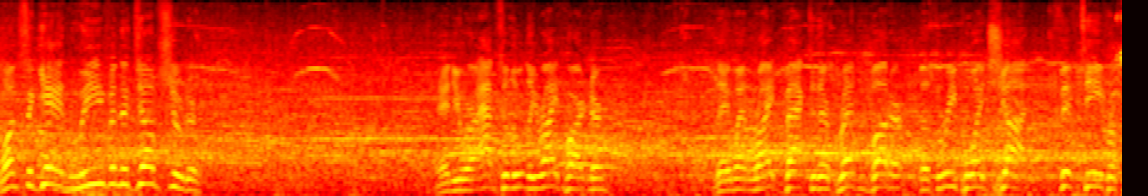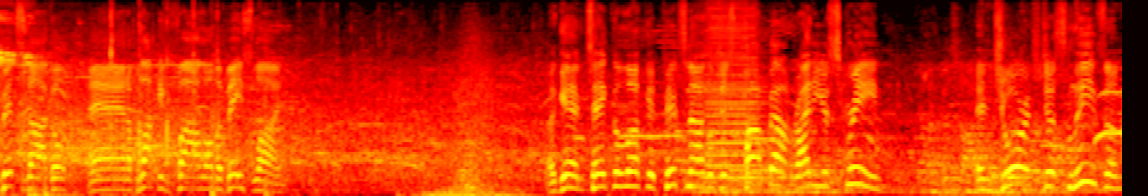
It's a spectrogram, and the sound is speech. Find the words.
Once again, leaving the jump shooter. And you are absolutely right, partner. They went right back to their bread and butter, the three-point shot. 15 for Pittsnogle, and a blocking foul on the baseline. Again, take a look at Pittsnogle just pop out right of your screen, and George just leaves him.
